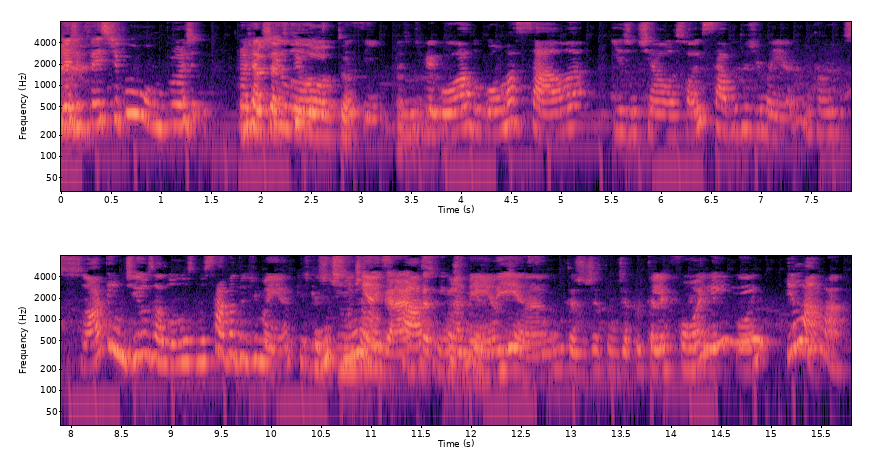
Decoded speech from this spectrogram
E a gente fez tipo um, proje... projeto, projeto piloto, piloto. assim. A gente uhum. pegou, alugou uma sala e a gente tinha aula só em sábados de manhã, então a gente só atendia os alunos no sábado de manhã, porque a gente, a gente não tinha lugar para atendimento, atender, né? assim. então a gente atendia por telefone, telefone e, e lá. E lá.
